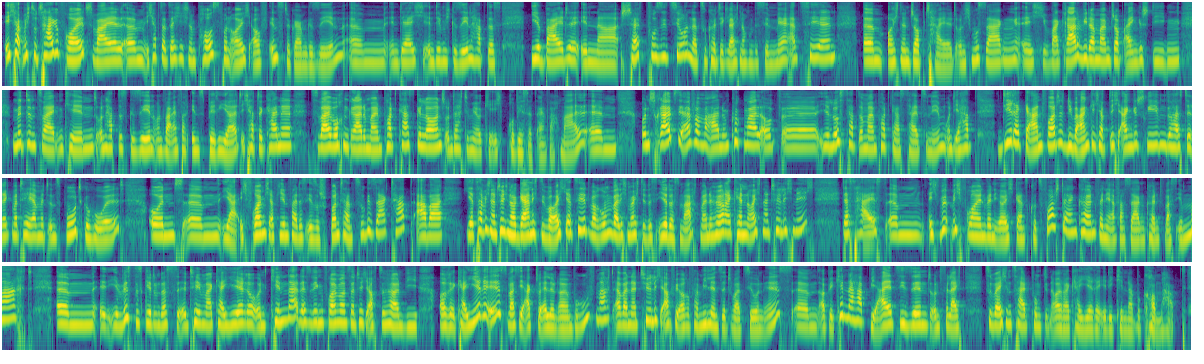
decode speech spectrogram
Ich habe mich total gefreut, weil ähm, ich habe tatsächlich einen Post von euch auf Instagram gesehen, ähm, in, der ich, in dem ich gesehen habe, dass ihr beide in einer Chefposition, dazu könnt ihr gleich noch ein bisschen mehr erzählen, ähm, euch einen Job teilt. Und ich muss sagen, ich war gerade wieder in meinem Job eingestiegen mit dem zweiten Kind und habe das gesehen und war einfach inspiriert. Ich hatte keine zwei Wochen gerade meinen Podcast gelauncht und dachte mir, okay, ich probiere es jetzt einfach mal ähm, und schreibe sie einfach mal an und guck mal, ob äh, äh, ihr Lust habt, an meinem Podcast teilzunehmen. Und ihr habt direkt geantwortet, liebe Anke, ich habe dich angeschrieben, du hast direkt Mattea mit ins Boot geholt. Und ähm, ja, ich freue mich auf jeden Fall, dass ihr so spontan zugesagt habt. Aber jetzt habe ich natürlich noch gar nichts über euch erzählt. Warum? Weil ich möchte, dass ihr das macht. Meine Hörer kennen euch natürlich nicht. Das heißt, ähm, ich würde mich freuen, wenn ihr euch ganz kurz vorstellen könnt, wenn ihr einfach sagen könnt, was ihr macht. Ähm, ihr wisst, es geht um das Thema Karriere und Kinder. Deswegen freuen wir uns natürlich auch zu hören, wie eure Karriere ist, was ihr aktuell in eurem Beruf macht, aber natürlich auch, wie eure Familiensituation ist, ähm, ob ihr Kinder habt, wie alt sie sind und vielleicht zu welchem Zeitpunkt in eurer Karriere ihr die Kinder bekommen habt.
